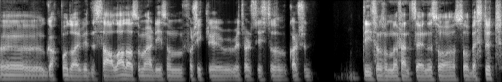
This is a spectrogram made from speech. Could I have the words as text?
eh, Gakpo Darwin Sala, da, som er de som får skikkelig return sist, og kanskje de som, som med fancy-øyne så, så best ut,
